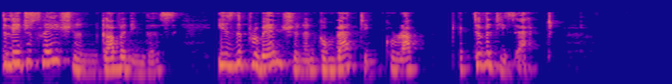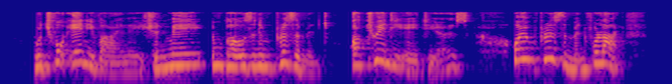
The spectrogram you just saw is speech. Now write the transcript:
The legislation governing this is the Prevention and Combating Corrupt Activities Act, which for any violation may impose an imprisonment of 28 years or imprisonment for life.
